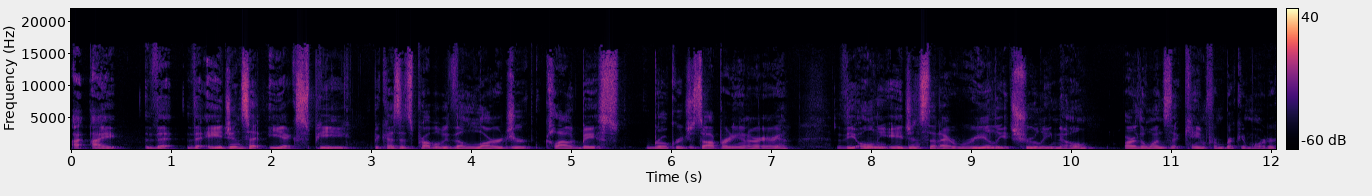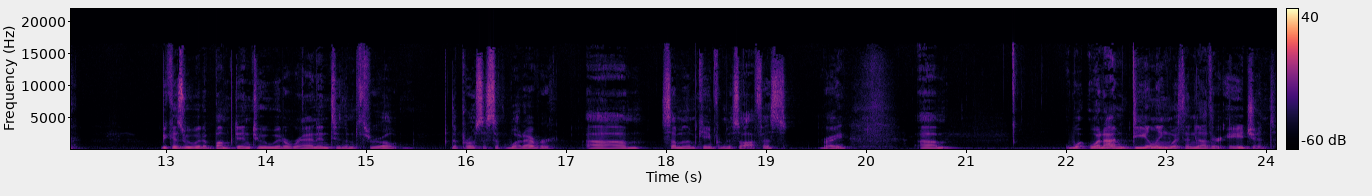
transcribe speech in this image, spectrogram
I, I the the agents at EXP because it's probably the larger cloud based brokerage that's operating in our area. The only agents that I really truly know are the ones that came from brick and mortar because we would have bumped into, we would have ran into them throughout the process of whatever. Um, some of them came from this office, right? Um, wh- when I'm dealing with another agent,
